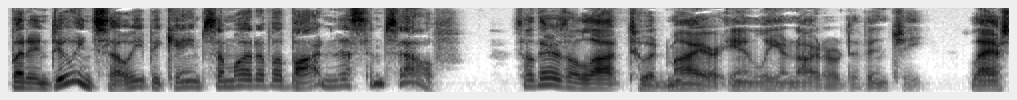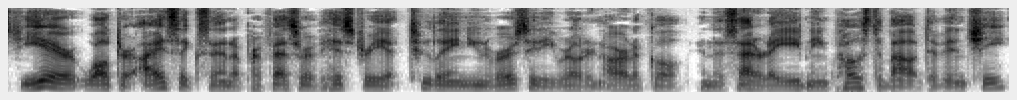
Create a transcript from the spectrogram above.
But in doing so, he became somewhat of a botanist himself. So there's a lot to admire in Leonardo da Vinci. Last year, Walter Isaacson, a professor of history at Tulane University, wrote an article in the Saturday Evening Post about Da Vinci.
